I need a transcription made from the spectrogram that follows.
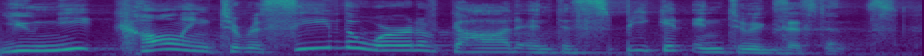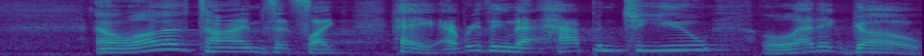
unique calling to receive the word of God and to speak it into existence. And a lot of times it's like, hey, everything that happened to you, let it go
